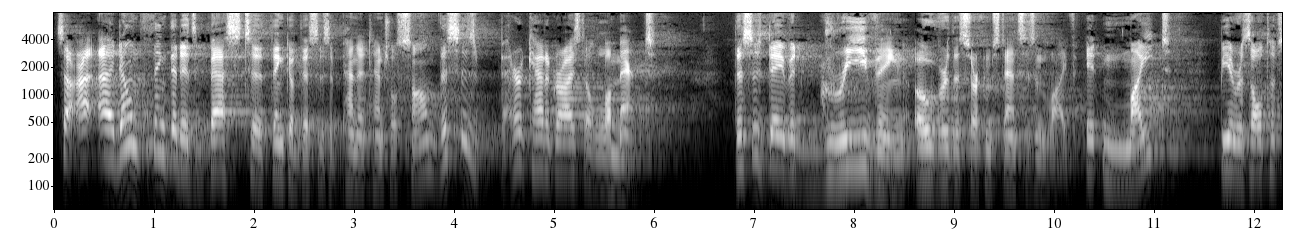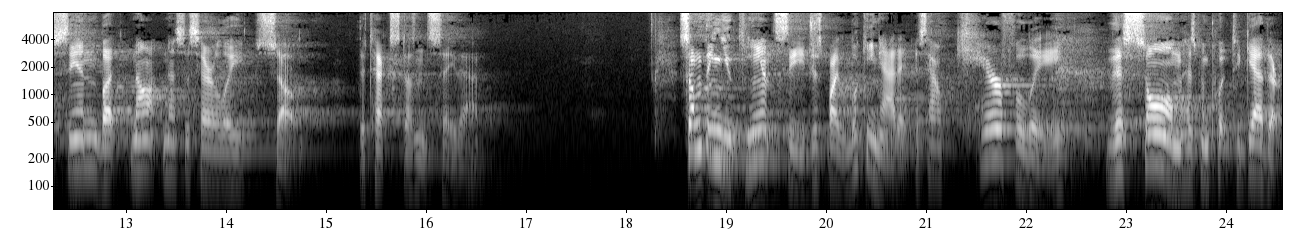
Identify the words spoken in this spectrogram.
So I, I, don't think that it's best to think of this as a penitential psalm. This is better categorized a lament. This is David grieving over the circumstances in life. It might be a result of sin, but not necessarily so. The text doesn't say that. Something you can't see just by looking at it is how carefully this psalm has been put together.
